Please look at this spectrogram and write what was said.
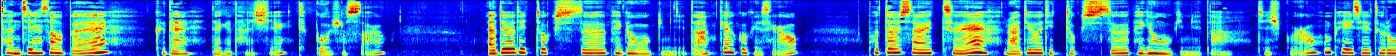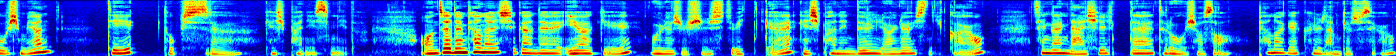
변진섭의 그대 내게 다시 듣고 오셨어요. 라디오 디톡스 배경옥입니다. 함께하고 계세요. 포털 사이트에 라디오 디톡스 배경옥입니다. 치시고요. 홈페이지에 들어오시면 딥톡스 게시판이 있습니다. 언제든 편한 시간에 이야기 올려주실 수 있게 게시판이 늘 열려 있으니까요. 생각나실 때 들어오셔서 편하게 글 남겨주세요.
